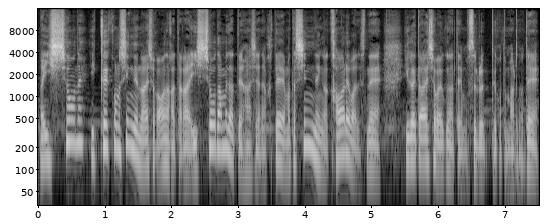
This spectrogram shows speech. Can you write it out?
まあ、一生ね一回この信念の相性が合わなかったから一生ダメだっていう話じゃなくてまた信念が変わればですね意外と相性が良くなったりもするっていうこともあるので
